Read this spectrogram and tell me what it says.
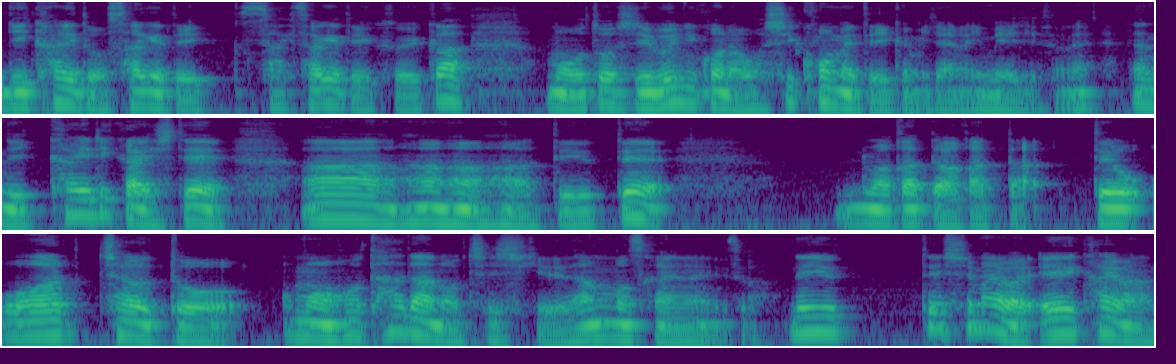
理解度を下げていく、下げていくというか、もう音を自分にこうね、押し込めていくみたいなイメージですよね。なんで一回理解して、ああ、はんはんはんって言って、分かった分かったって終わっちゃうと、もうただの知識で何も使えないんですよ。で、言ってしまえば英会話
